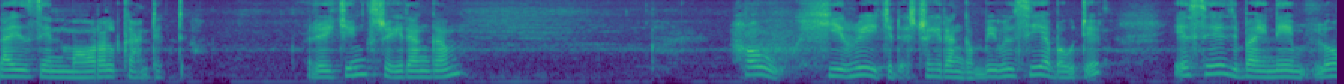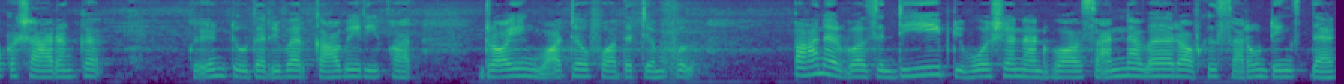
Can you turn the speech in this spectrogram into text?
lies in moral conduct. Reaching Srirangam, how he reached Srirangam, we will see about it. A sage by name Lokasharanga came to the river Kaveri for drawing water for the temple. Panar was in deep devotion and was unaware of his surroundings that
